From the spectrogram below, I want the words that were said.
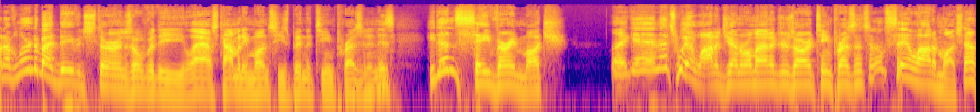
What I've learned about David Stearns over the last how many months he's been the team president Mm-hmm. is he doesn't say very much. Like, and that's where a lot of general managers are, team presidents. They don't say a lot of much. Now,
